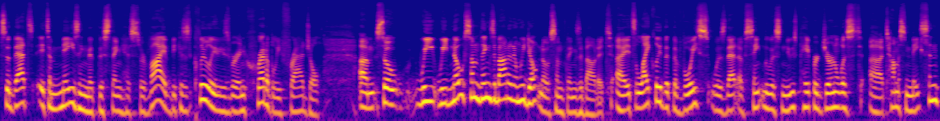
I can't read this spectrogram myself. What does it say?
So that's it's amazing that this thing has survived because clearly these were incredibly fragile. Um, so we we know some things about it and we don't know some things about it. Uh, it's likely that the voice was that of St. Louis newspaper journalist uh, Thomas Mason.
